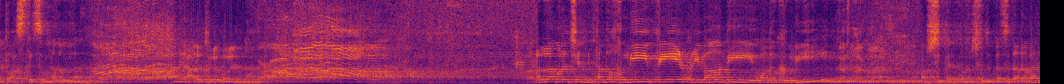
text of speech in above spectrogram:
এত আস্তে, সুবহানাল্লাহ। আরে আরও জোরে বলেন না। আল্লাহ বলেছেন, ফাদখুলি ফি ইবাদি ওয়াদখুলি। অস্বীকার করার সুযোগ আছে দাদা ভাই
